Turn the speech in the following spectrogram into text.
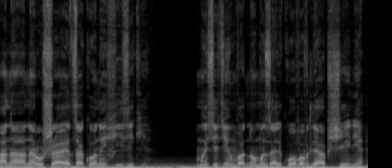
Она нарушает законы физики. Мы сидим в одном из альковов для общения,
